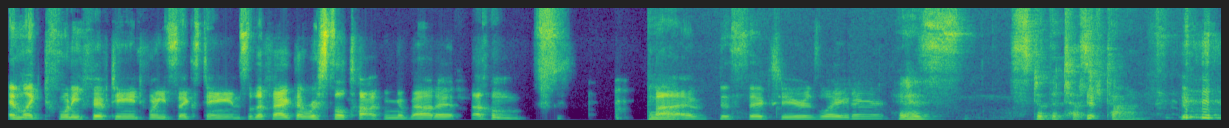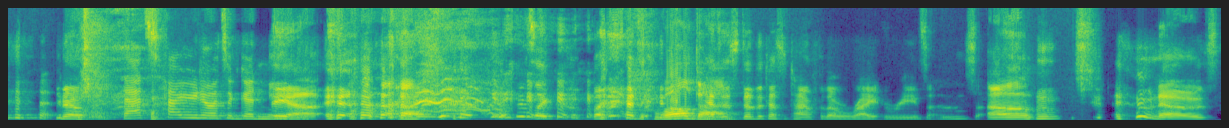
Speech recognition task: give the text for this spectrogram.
in like 2015, 2016. So the fact that we're still talking about it, um, five to six years later, It has stood the test of time. you know, That's how you know it's a good meme. yeah. it's like, but Well has done. it stood the test of time for the right reasons? Um, who knows?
